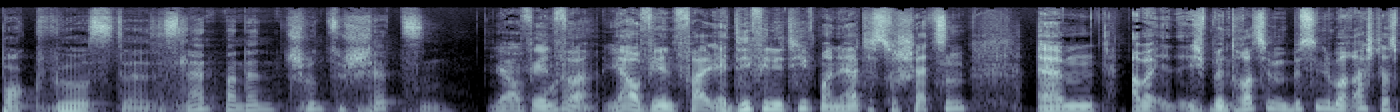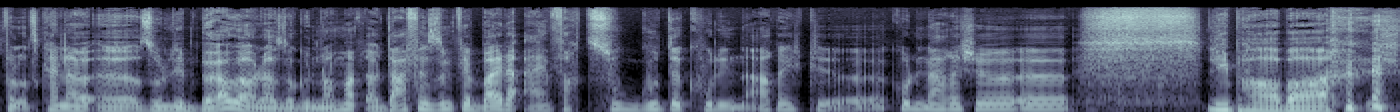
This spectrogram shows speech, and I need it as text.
Bockwürste, das lernt man dann schon zu schätzen. Ja, auf jeden Oder? Fall. Ja, auf jeden Fall. Ja, definitiv. Man lernt es zu schätzen. Ähm, aber ich bin trotzdem ein bisschen überrascht, dass von uns keiner äh, so den Burger oder so genommen hat. Aber dafür sind wir beide einfach zu gute kulinarisch, äh, kulinarische äh, Liebhaber. Ich,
